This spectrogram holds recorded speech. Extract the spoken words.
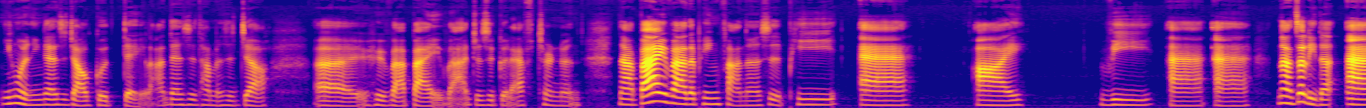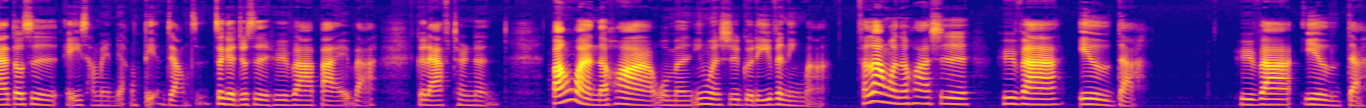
英文应该是叫 good day 啦，但是他们是叫呃 huva baiva，就是 good afternoon。那 baiva 的拼法呢是 p a I V I I，那这里的 I 都是 A 上面两点这样子，这个就是 Hiva by Va。Good afternoon。傍晚的话，我们英文是 Good evening 嘛，芬兰文的话是 Hiva iltaa。Hyvää iltaa。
